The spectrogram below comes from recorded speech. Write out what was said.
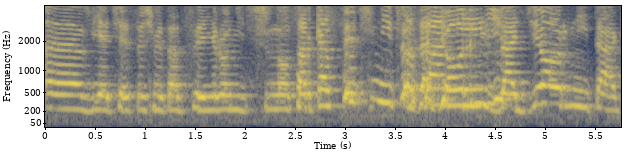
E, wiecie, jesteśmy tacy ironiczno-sarkastyczni czasami, Zadziorni. zadziorni, tak,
